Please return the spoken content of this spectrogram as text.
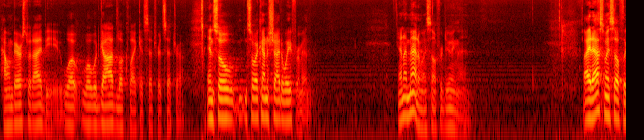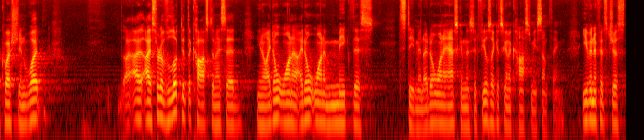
How embarrassed would I be? What, what would God look like, et cetera, et cetera. And so, so I kind of shied away from it. And I'm mad at myself for doing that. I had asked myself the question, what. I, I sort of looked at the cost and I said, you know, I don't want to I don't want to make this statement. I don't want to ask him this. It feels like it's going to cost me something, even if it's just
